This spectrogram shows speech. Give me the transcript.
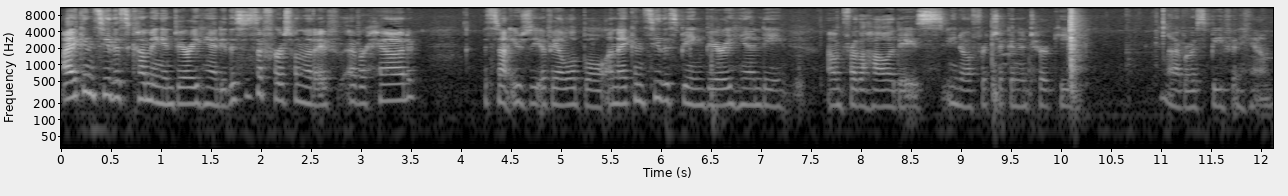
I can see this coming in very handy. This is the first one that I've ever had. It's not usually available, and I can see this being very handy um, for the holidays, you know, for chicken and turkey, uh, roast beef and ham.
